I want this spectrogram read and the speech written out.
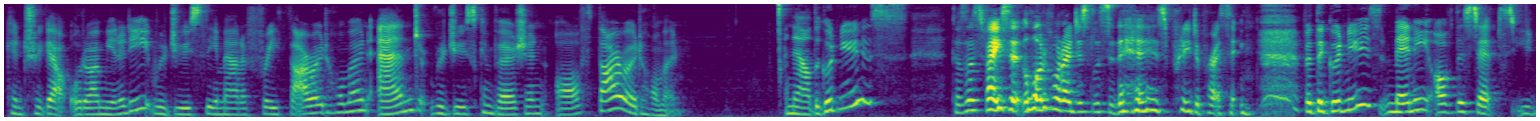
can trigger autoimmunity, reduce the amount of free thyroid hormone, and reduce conversion of thyroid hormone. Now, the good news, because let's face it, a lot of what I just listed there is pretty depressing. But the good news many of the steps you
